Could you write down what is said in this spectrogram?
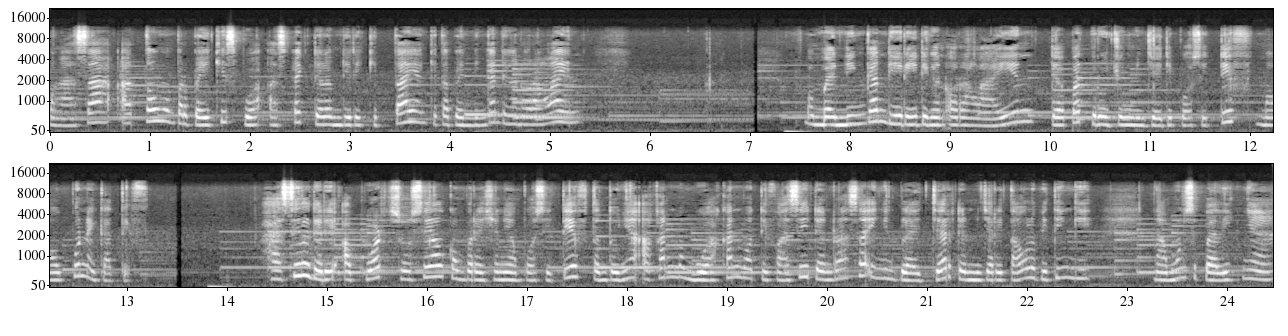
mengasah, atau memperbaiki sebuah aspek dalam diri kita yang kita bandingkan dengan orang lain. Membandingkan diri dengan orang lain dapat berujung menjadi positif maupun negatif. Hasil dari upward social comparison yang positif tentunya akan membuahkan motivasi dan rasa ingin belajar dan mencari tahu lebih tinggi. Namun sebaliknya,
